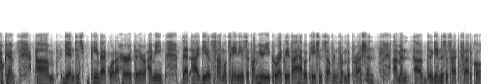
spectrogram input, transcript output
Okay. Um, again, just repeating back what I heard there, I mean, that idea of simultaneous, if I'm hearing you correctly, if I have a patient suffering from depression, um, and uh, again, this is hypothetical,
